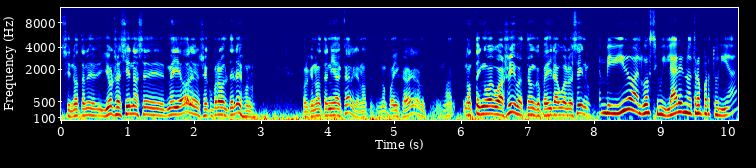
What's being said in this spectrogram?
Si no tenés, yo recién hace media hora he recuperado el teléfono, porque no tenía carga, no, no podía cargar, no, tengo agua arriba, tengo que pedir agua al vecino. ¿Han vivido algo similar en otra oportunidad?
